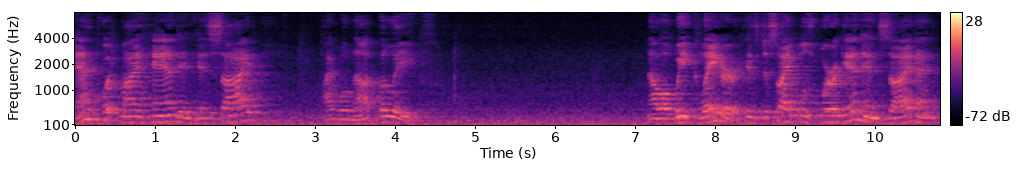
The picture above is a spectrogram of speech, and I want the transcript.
and put my hand in his side, I will not believe. Now, a week later, his disciples were again inside, and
